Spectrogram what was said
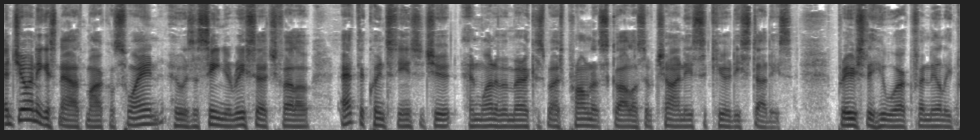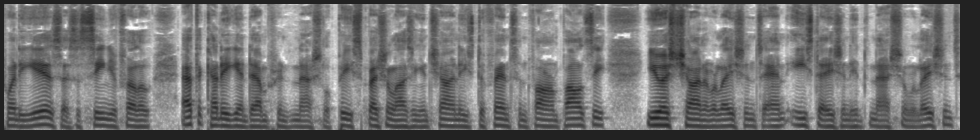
And joining us now is Michael Swaine, who is a senior research fellow at the Quincy Institute and one of America's most prominent scholars of Chinese security studies. Previously, he worked for nearly 20 years as a senior fellow at the Carnegie Endowment for International Peace, specializing in Chinese defense and foreign policy, U.S. China relations, and East Asian international relations.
